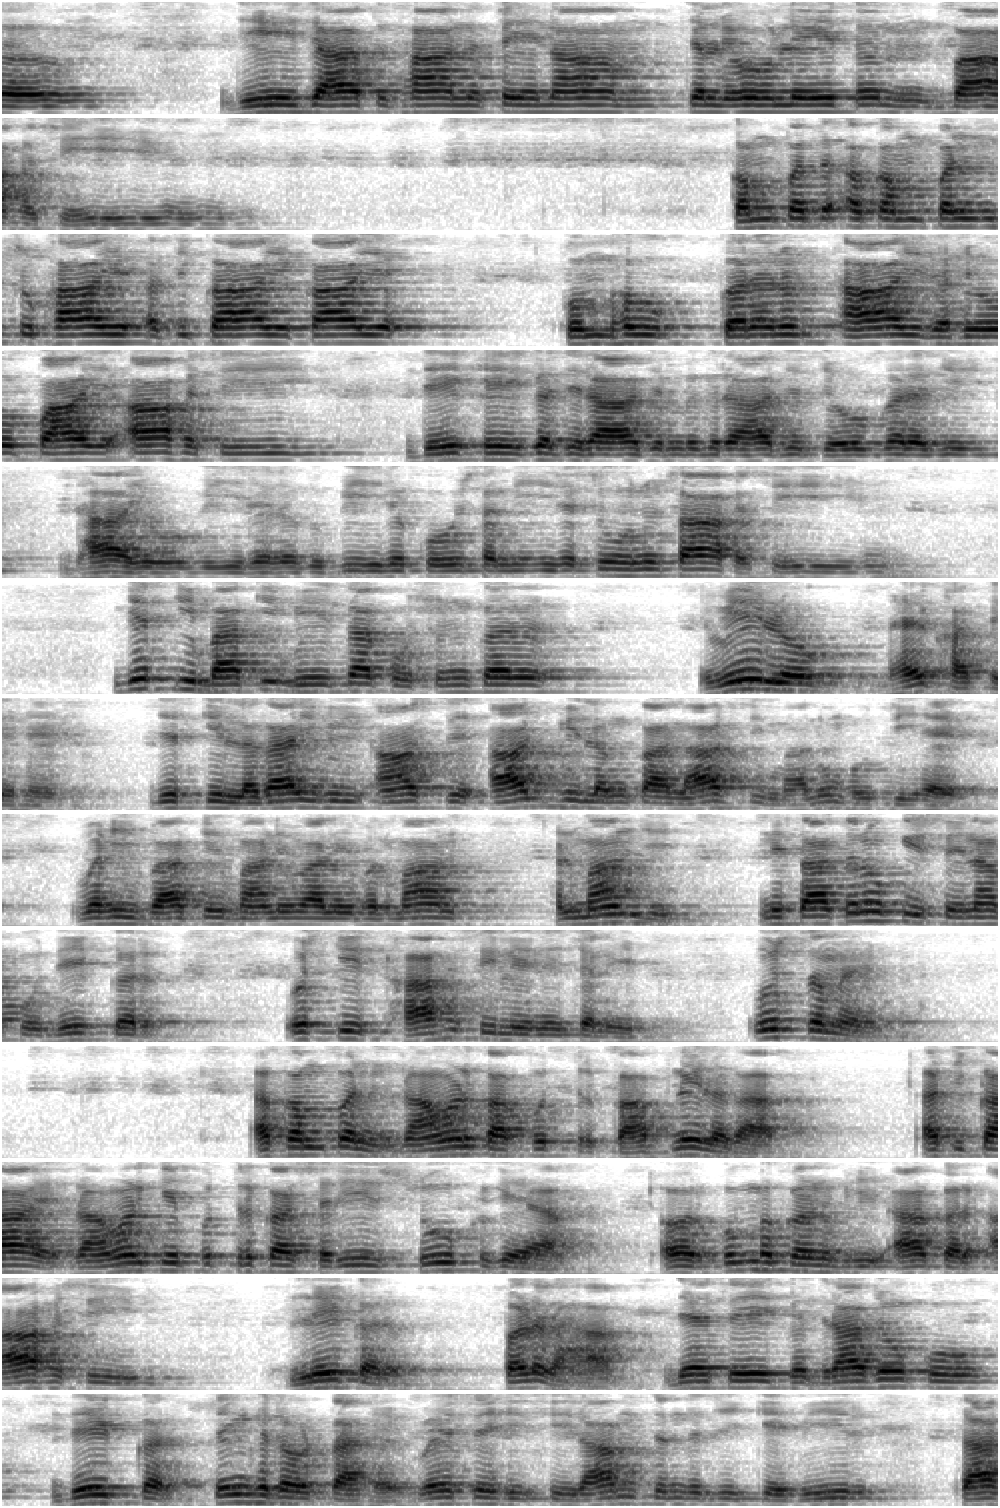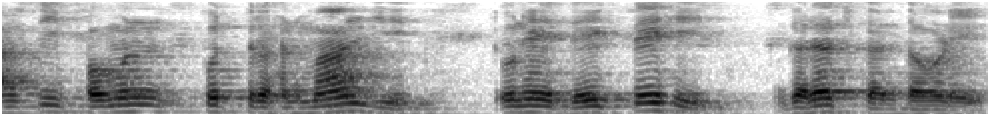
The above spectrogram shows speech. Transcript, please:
जी जात धान से नाम चलो लेत बाहसी कंपत अकंपन सुखाय अतिकाय काय, कुंभ करण आय रहो पाय आहसी। देखे गजराज मृगराज जो गरजी, धायो वीर रघुवीर को समीर सोनु साहसी। जिसकी बाकी वीरता को सुनकर वे लोग भय खाते हैं। जिसकी लगाई हुई आँच से आज भी लंका लाश सी मालूम होती है, वही बाके बाने वाले बलमान हनुमान जी निशाचरों की सेना को देखकर उसकी थाह सी लेने चले। उस समय अकंपन रावण का पुत्र कांपने लगा। अतिकाय रावण के पुत्र का शरीर सूख गया और कुंभकर्ण भी आकर आहसी लेकर पड़ रहा। जैसे गजराजों को देखकर सिंह दौड़ता है, वैसे ही श्री रामचंद्र जी के वीर साहसी पवन पुत्र हनुमान जी उन्हें देखते ही गरज कर दौड़े।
